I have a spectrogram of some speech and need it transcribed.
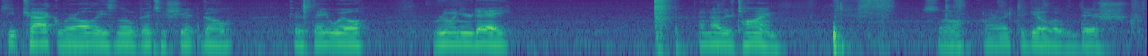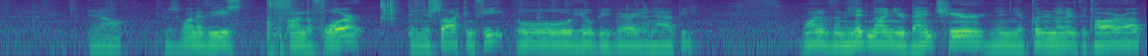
keep track of where all these little bits of shit go because they will ruin your day another time. So I like to get a little dish, you know, because one of these on the floor in your stocking feet, oh, you'll be very unhappy. One of them hidden on your bench here, and then you put another guitar up,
